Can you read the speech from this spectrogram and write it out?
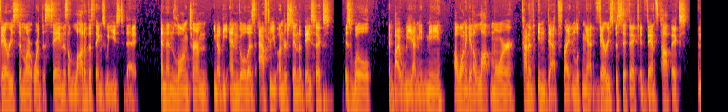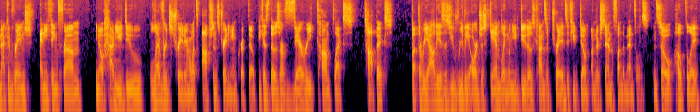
very similar or the same as a lot of the things we use today. And then long term you know the end goal is after you understand the basics is we'll and by we i mean me i want to get a lot more kind of in depth right? And looking at very specific advanced topics. And that could range anything from you know how do you do leverage trading or what's options trading in crypto? Because those are very complex topics. But the reality is, is you really are just gambling when you do those kinds of trades if you don't understand the fundamentals. And so hopefully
